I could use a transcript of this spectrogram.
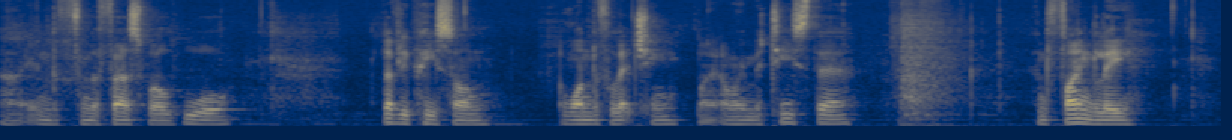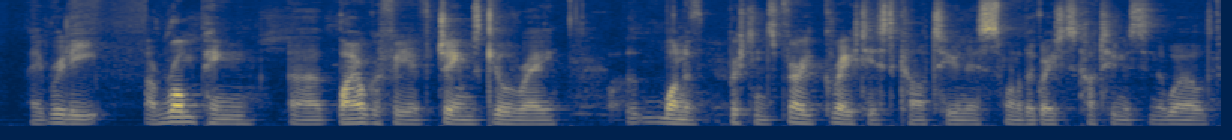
uh, the, from the First World War. Lovely piece on a wonderful etching by Henri Matisse there. And finally, a really a romping uh, biography of James Gillray, one of Britain's very greatest cartoonists, one of the greatest cartoonists in the world.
